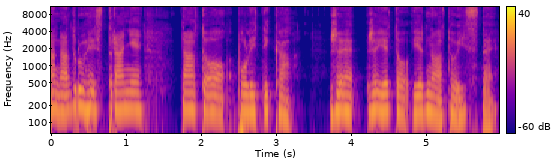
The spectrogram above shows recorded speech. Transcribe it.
a na druhej strane táto politika že, že je to jedno a to isté.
